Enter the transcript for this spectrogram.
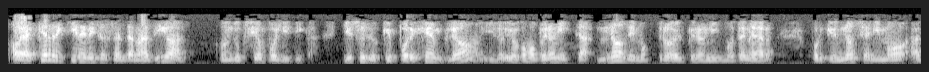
Ahora, ¿qué requieren esas alternativas? Conducción política. Y eso es lo que, por ejemplo, y lo digo como peronista, no demostró el peronismo tener, porque no se animó a,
